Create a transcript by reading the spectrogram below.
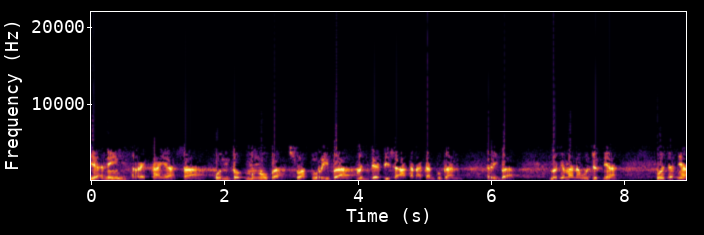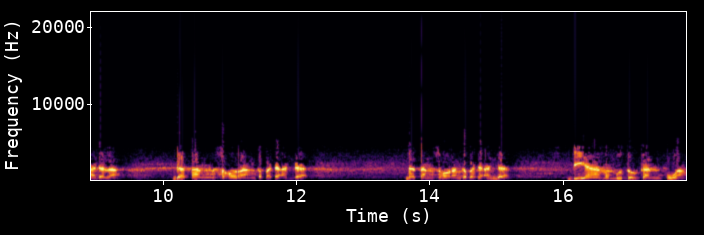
yakni rekayasa untuk mengubah suatu riba menjadi seakan-akan bukan riba. Bagaimana wujudnya? Wujudnya adalah datang seorang kepada Anda. Datang seorang kepada Anda. Dia membutuhkan uang.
